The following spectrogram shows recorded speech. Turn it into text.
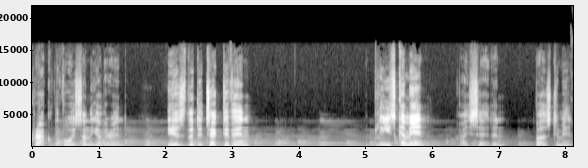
crackled the voice on the other end. Is the detective in? Please come in, I said and buzzed him in.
